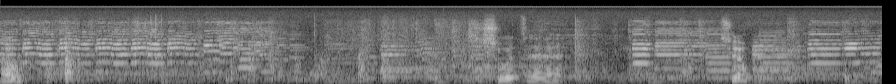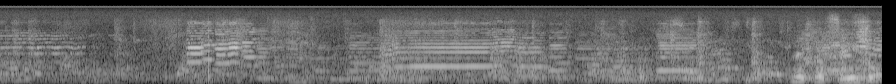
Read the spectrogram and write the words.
Oh. Een soort uh, surf. Lijkt wel vezel.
